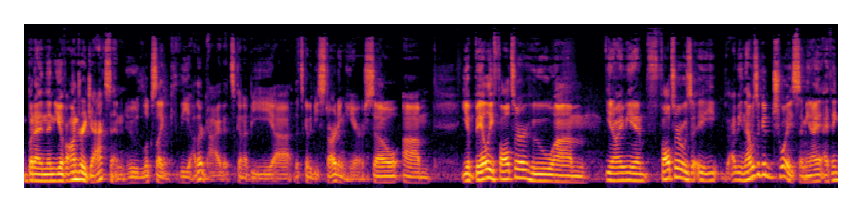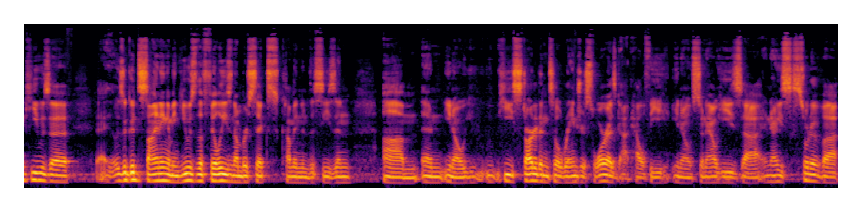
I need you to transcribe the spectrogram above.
but and then you have Andre Jackson, who looks like the other guy that's going to be uh, that's going to be starting here. So um, you have Bailey Falter, who um, you know, I mean, Falter was, he, I mean, that was a good choice. I mean, I, I think he was a it was a good signing. I mean, he was the Phillies' number six coming into the season. Um, and you know he started until Ranger Suarez got healthy. You know, so now he's uh, now he's sort of uh,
